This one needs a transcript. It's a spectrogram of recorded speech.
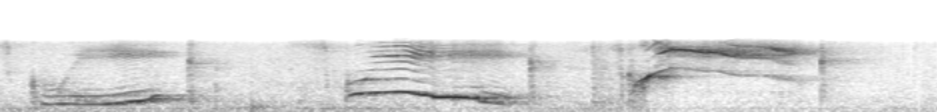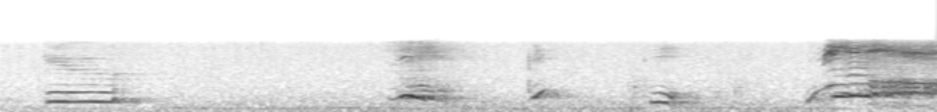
Squeak, squeak, squeak. Do, do, do, do.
